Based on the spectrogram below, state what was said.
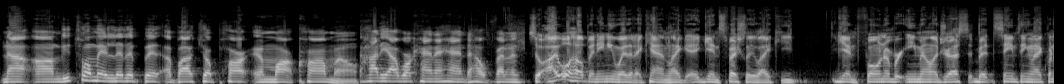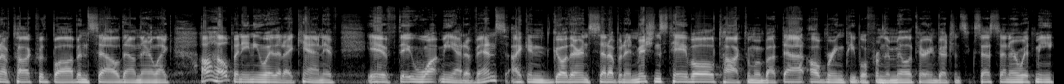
Now, um, you told me a little bit about your part in Mount Carmel. How do y'all work hand in hand to help veterans? So I will help in any way that I can. Like again, especially like you. Again, phone number, email address, but same thing like when I've talked with Bob and Sal down there. Like I'll help in any way that I can. If if they want me at events, I can go there and set up an admissions table, talk to them about that. I'll bring people from the Military and Veteran Success Center with me.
